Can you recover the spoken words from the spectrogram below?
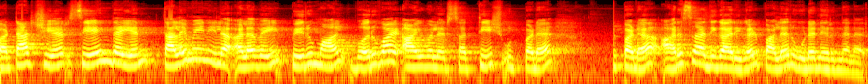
வட்டாட்சியர் சேந்தையன் தலைமை நில அளவை பெருமாள் வருவாய் ஆய்வாளர் சதீஷ் உட்பட உட்பட அரசு அதிகாரிகள் பலர் உடனிருந்தனர்.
